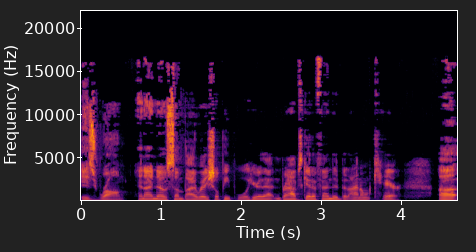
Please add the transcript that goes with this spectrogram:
is wrong. And I know some biracial people will hear that and perhaps get offended, but I don't care. Uh,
